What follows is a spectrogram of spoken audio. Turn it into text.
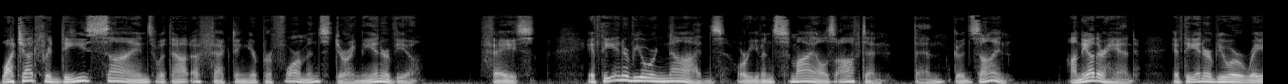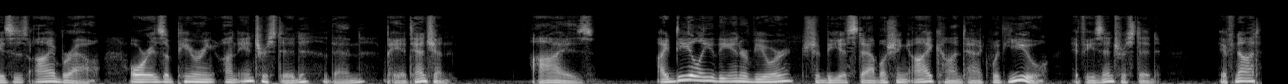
Watch out for these signs without affecting your performance during the interview. Face. If the interviewer nods or even smiles often, then good sign. On the other hand, if the interviewer raises eyebrow or is appearing uninterested, then pay attention. Eyes. Ideally, the interviewer should be establishing eye contact with you if he's interested. If not,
